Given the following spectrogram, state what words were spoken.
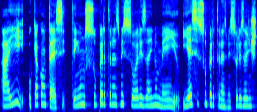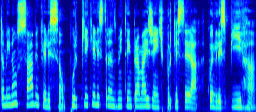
Aí, o que acontece? Tem uns super transmissores aí no meio. E esses super transmissores a gente também não sabe o que eles são. Por que, que eles transmitem para mais gente? Porque será? Quando ele espirra,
